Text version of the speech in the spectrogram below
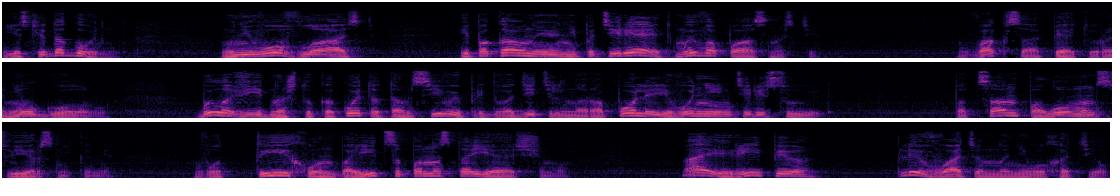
если догонит. У него власть, и пока он ее не потеряет, мы в опасности. Вакса опять уронил голову. Было видно, что какой-то там сивый предводитель Нараполя его не интересует. Пацан поломан сверстниками. Вот их он боится по-настоящему. А Эрипио Плевать он на него хотел.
